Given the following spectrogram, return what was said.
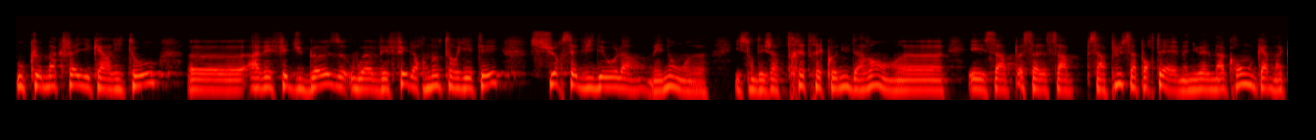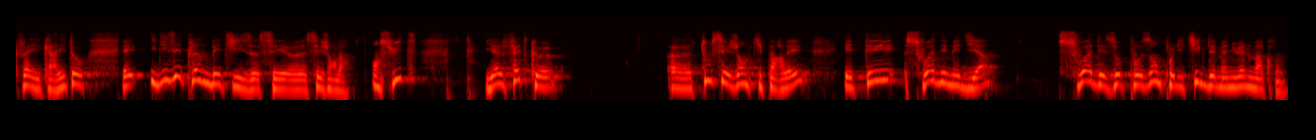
ou que McFly et Carlito euh, avaient fait du buzz ou avaient fait leur notoriété sur cette vidéo-là. Mais non, euh, ils sont déjà très très connus d'avant, et ça, ça, a plus apporté à Emmanuel Macron qu'à McFly et Carlito. Et il disait plein de bêtises, ces gens-là. Ensuite, il y a le fait que tous ces gens qui parlaient étaient soit des médias, soit des opposants politiques d'Emmanuel Macron.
